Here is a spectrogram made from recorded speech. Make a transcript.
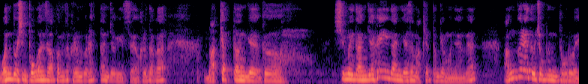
원도심 복원 사업하면서 그런 걸 했던 적이 있어요. 그러다가 막혔던 게 그 심의 단계, 회의 단계에서 막혔던 게 뭐냐면 안 그래도 좁은 도로에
